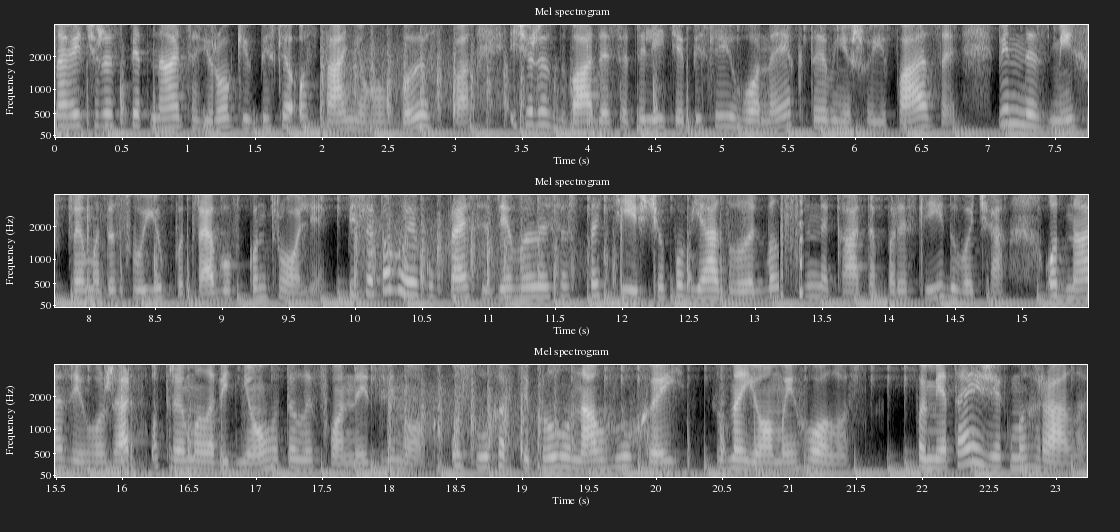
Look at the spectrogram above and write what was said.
Навіть через 15 років після останнього вбивства і через два десятиліття після його найактивнішої фази він не зміг стримати свою потребу в контролі. Після того, як у пресі з'явилися статті, що пов'язували гвалтівника та переслідувача, одна з його жертв отримала від нього телефонний дзвінок. У слухавці пролунав глухий, знайомий голос. Пам'ятаєш, як ми грали?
